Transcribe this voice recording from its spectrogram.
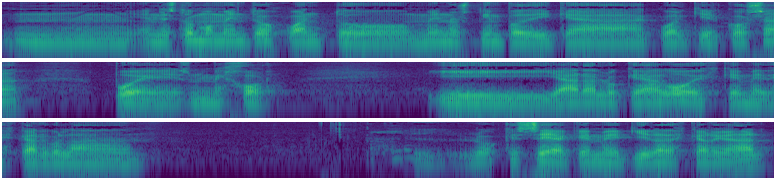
Mm, en estos momentos, cuanto menos tiempo dedique a cualquier cosa, pues mejor. Y ahora lo que hago es que me descargo la lo que sea que me quiera descargar,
